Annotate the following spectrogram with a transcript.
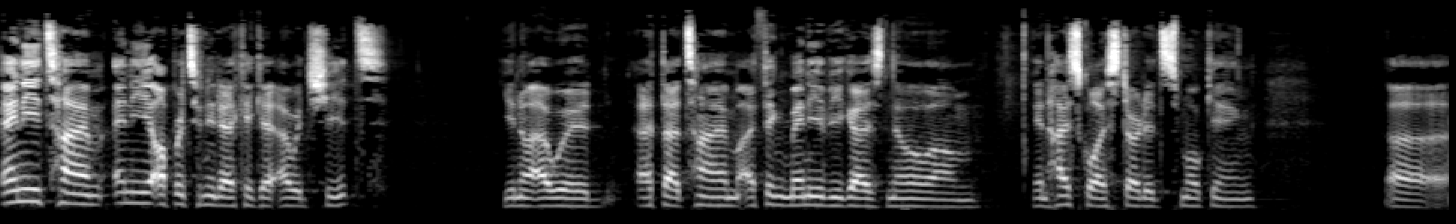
anytime, any opportunity I could get, I would cheat. You know, I would, at that time, I think many of you guys know, um, in high school I started smoking, uh,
